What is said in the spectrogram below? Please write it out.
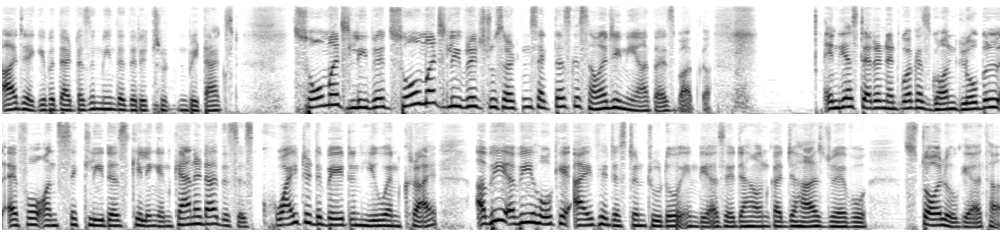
आ जाएगी but that doesn't mean that rich shouldn't be taxed so much leverage so much leverage to certain sectors के समझ ही नहीं आता इस बात का India's terror network has gone global. FO on Sikh leaders killing in Canada. This is quite a debate in hue and cry. अभी अभी होके आए थे जस्टिन ट्रूडो इंडिया से, जहाँ उनका जहाज़ जो है वो स्टॉल हो गया था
